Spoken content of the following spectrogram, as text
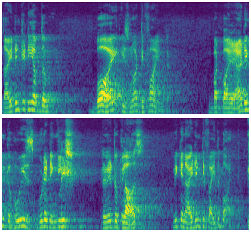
the identity of the boy is not defined. But by adding who is good at English relative clause, we can identify the boy.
